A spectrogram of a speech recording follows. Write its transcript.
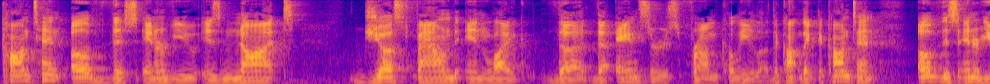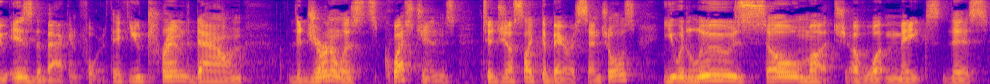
content of this interview is not just found in like the the answers from Kelela. The con- like the content of this interview is the back and forth. If you trimmed down the journalists' questions to just like the bare essentials, you would lose so much of what makes this,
